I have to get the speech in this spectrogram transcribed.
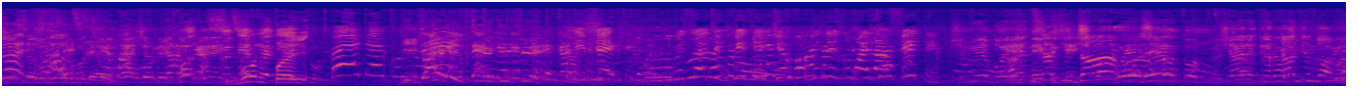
Care? Bun, păi Din fete. Păi stați un pic, de ce vă gândiți numai la fete? Și nu e băieți, ne gândim și Da, la băieți și corect. la tot. Și are dreptate, doamne.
